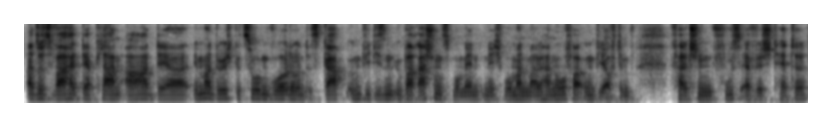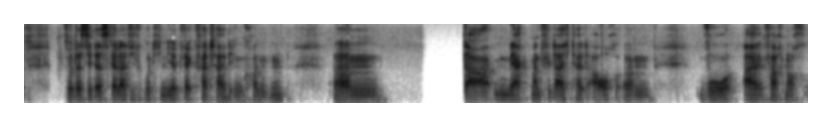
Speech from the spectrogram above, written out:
also es war halt der Plan A, der immer durchgezogen wurde und es gab irgendwie diesen Überraschungsmoment nicht, wo man mal Hannover irgendwie auf dem falschen Fuß erwischt hätte, so dass sie das relativ routiniert wegverteidigen konnten. Ähm, da merkt man vielleicht halt auch, ähm, wo einfach noch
